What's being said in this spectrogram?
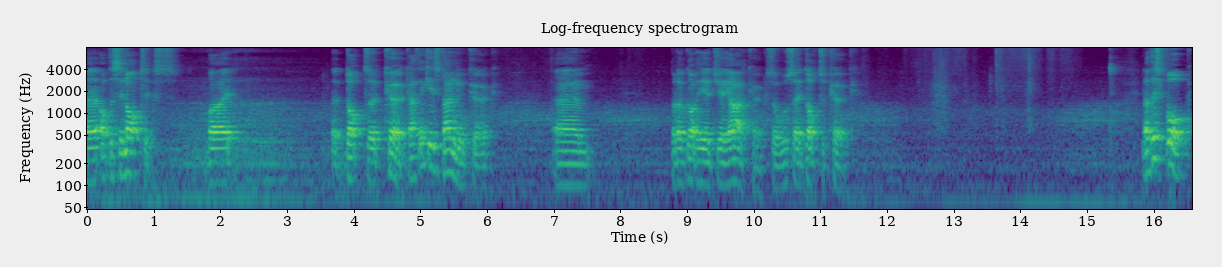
uh, of the Synoptics by uh, Dr. Kirk. I think it's Daniel Kirk. Um, but I've got here J.R. Kirk, so we'll say Dr. Kirk. Now this book,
